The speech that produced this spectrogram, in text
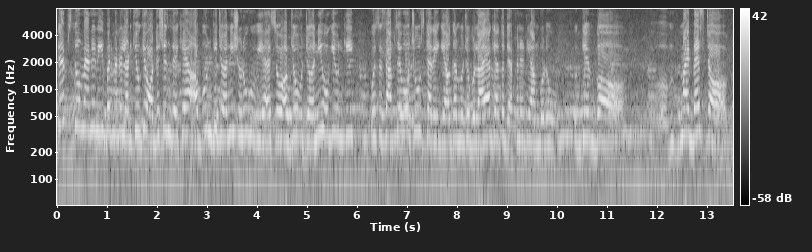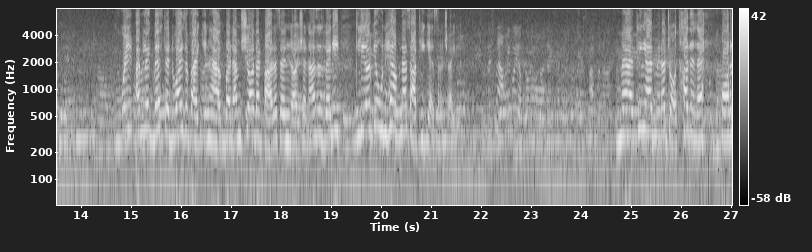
टिप्स तो मैंने नहीं बट मैंने लड़कियों के ऑडिशन देखे हैं। अब उनकी जर्नी शुरू हुई है सो अब जो जर्नी होगी उनकी उस हिसाब से वो चूज़ करेंगे। अगर मुझे बुलाया गया तो definitely I am going to give my best I mean like best advice if I can have but I'm sure that Paras and uh, Shanaz is very clear कि उन्हें अपना साथी कैसा चाहिए। मैं आई थिंक आज मेरा चौथा दिन है और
